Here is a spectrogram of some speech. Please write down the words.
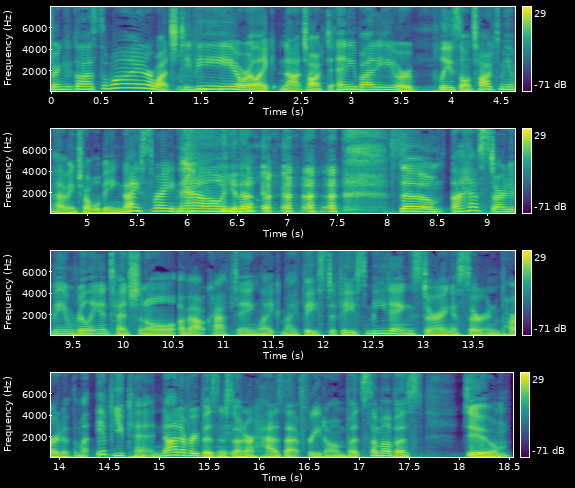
drink a glass of wine or watch TV or like not talk to anybody or please don't talk to me. I'm having trouble being nice right now, you know? so I have started being really intentional about crafting like my face to face meetings during a certain part of the month. If you can, not every business mm-hmm. owner has that freedom, but some of us do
